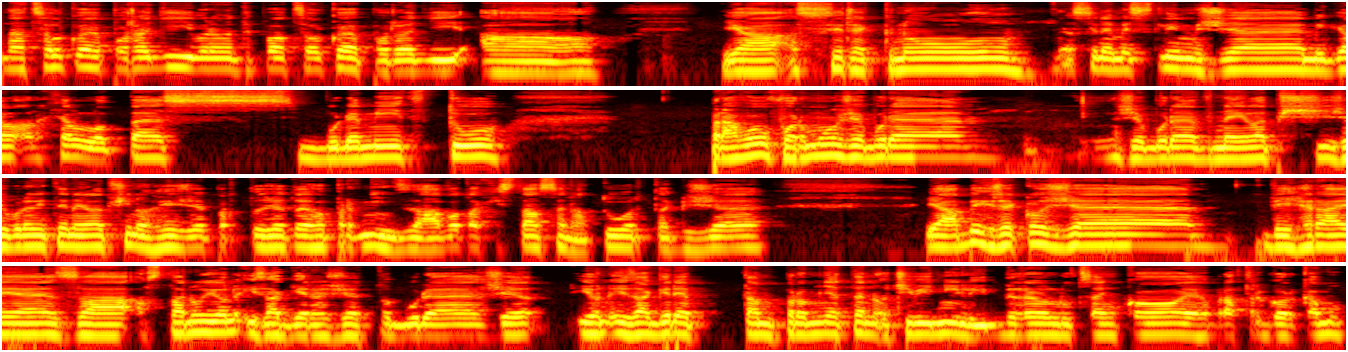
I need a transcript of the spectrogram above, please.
na celkové pořadí, budeme typovat celkové pořadí a já asi řeknu, já si nemyslím, že Miguel Angel López bude mít tu pravou formu, že bude, že bude v nejlepší, že bude mít ty nejlepší nohy, že protože to je jeho první závod a chystá se na tour, takže já bych řekl, že vyhraje za Astanu Jon Izagir, že to bude, že Jon Izagir je tam pro mě ten očividný lídr, Lucenko, jeho bratr Gorka mu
